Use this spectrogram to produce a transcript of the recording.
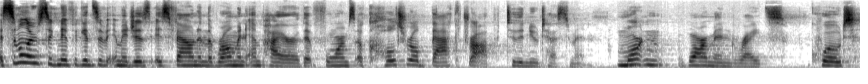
A similar significance of images is found in the Roman Empire that forms a cultural backdrop to the New Testament. Morton Warmond writes, quote,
